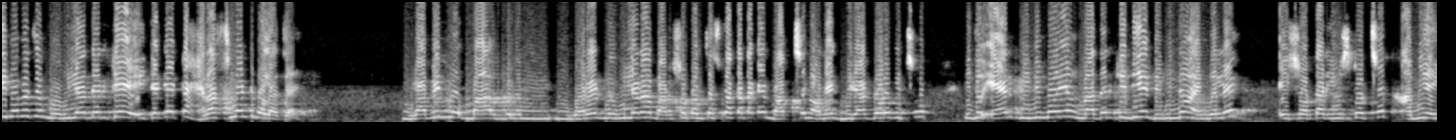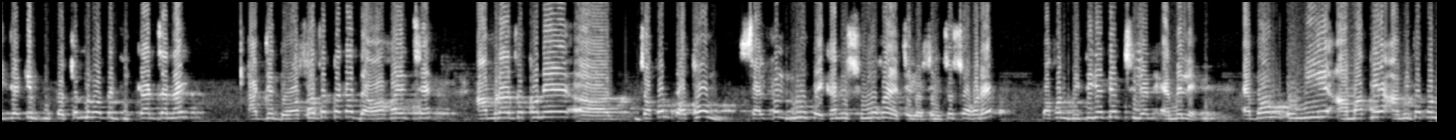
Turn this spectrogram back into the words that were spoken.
এইভাবে যে মহিলাদেরকে এইটাকে একটা হ্যারাসমেন্ট বলা যায়। গ্রামীণ ঘরের মহিলারা বারোশো পঞ্চাশ টাকাটাকে ভাবছেন, অনেক বিরাট বড় কিছু। কিন্তু এর বিনিময়ে ওনাদেরকে দিয়ে বিভিন্ন অ্যাঙ্গেলে এই সরকার ইউজ করছেন। আমি এইটাকে প্রচণ্ড ভাবে ধিক্কার জানাই। আর যে দশ হাজার টাকা দেওয়া হয়েছে, আমরা যখন যখন প্রথম সেলফ হেল্প গ্রুপ এখানে শুরু হয়েছিল শিলচর শহরে, তখন বিতিগেদেব ছিলেন এমএলএ এবং উনি আমাকে, আমি তখন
